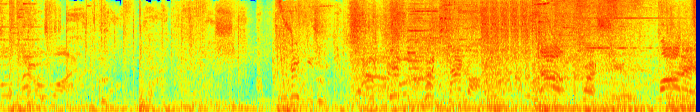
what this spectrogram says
Good! Level, one. Take it easy! Let's hang! I'll crush you! Body!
